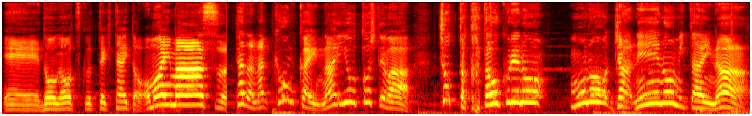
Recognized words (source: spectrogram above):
えー、動画を作っていきたいと思います。ただな、今回内容としては、ちょっと片遅れのものじゃねえのみたいな、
